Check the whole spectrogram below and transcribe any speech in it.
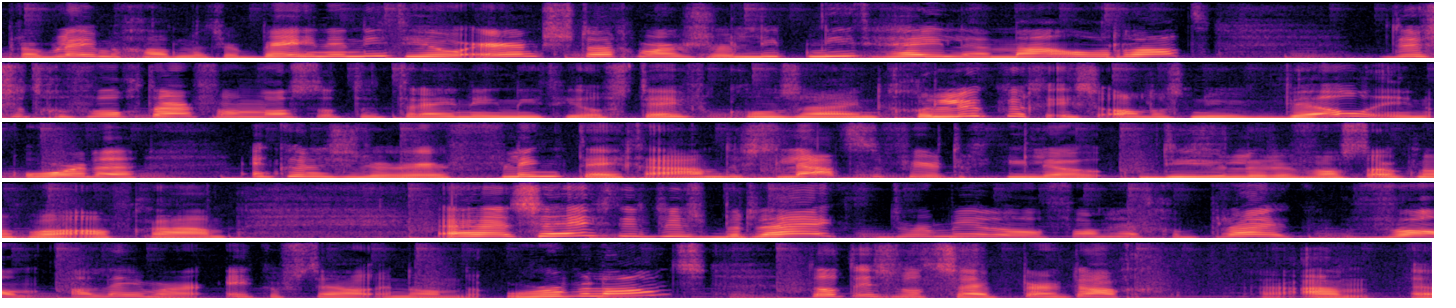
problemen gehad met haar benen. Niet heel ernstig, maar ze liep niet helemaal rad. Dus het gevolg daarvan was dat de training niet heel stevig kon zijn. Gelukkig is alles nu wel in orde en kunnen ze er weer flink tegenaan. Dus die laatste 40 kilo, die zullen er vast ook nog wel afgaan. Uh, ze heeft dit dus bereikt door middel van het gebruik van alleen maar EcoStyle en dan de oerbalans. Dat is wat zij per dag uh, aan uh,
